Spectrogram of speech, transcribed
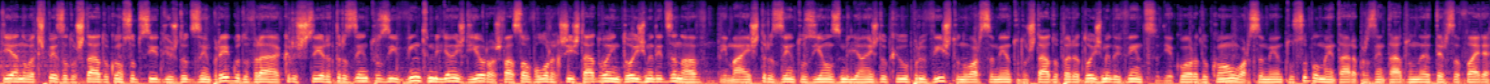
Este ano, a despesa do Estado com subsídios de desemprego deverá crescer 320 milhões de euros face ao valor registado em 2019 e mais 311 milhões do que o previsto no Orçamento do Estado para 2020, de acordo com o orçamento suplementar apresentado na terça-feira.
